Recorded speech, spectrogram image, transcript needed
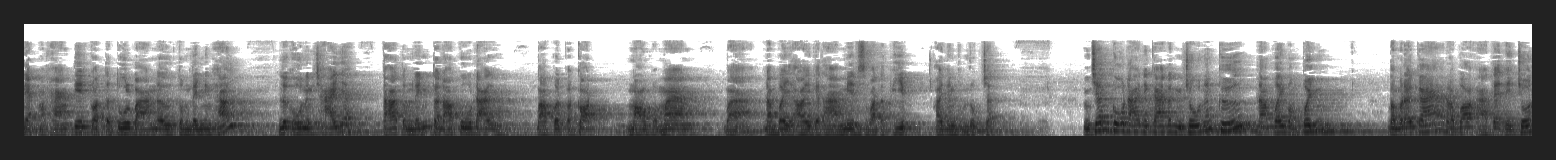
អ្នកមកខាងទៀតគាត់ទទួលបាននៅទំនិញនឹងហើយលោកគ្រូនឹងឆែកតើទំនិញទៅដល់គូដៅបើពិតប្រកបម៉ោងប្រមាណបាទដើម្បីឲ្យគេថាមានសុវត្ថិភាពហើយនឹងទំនុកចិត្ត អញ្ចឹងគោលដៅនៃការដឹកជញ្ជូនហ្នឹងគឺដើម្បីបំពេញតម្រូវការរបស់អតិថិជន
